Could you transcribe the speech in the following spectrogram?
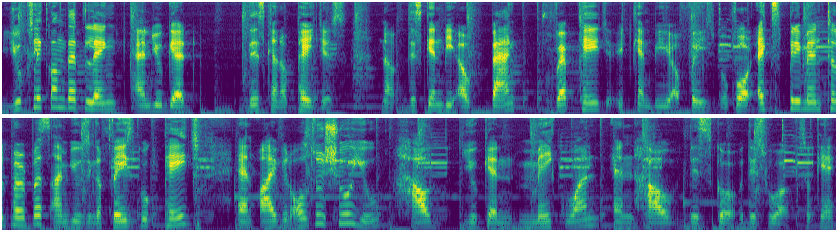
you click on that link and you get this kind of pages. Now this can be a bank web page it can be a facebook. For experimental purpose i'm using a facebook page and i will also show you how you can make one and how this go this works okay?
